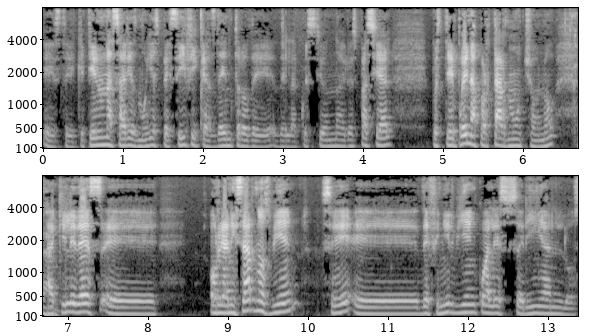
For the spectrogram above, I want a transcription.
este, que tienen unas áreas muy específicas dentro de, de la cuestión aeroespacial, pues te pueden aportar mucho, ¿no? Aquí la idea es eh, organizarnos bien, ¿sí? Eh, definir bien cuáles serían los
